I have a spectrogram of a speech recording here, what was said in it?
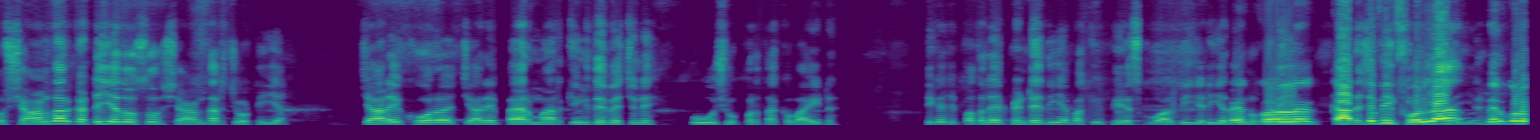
ਸੋ ਸ਼ਾਨਦਾਰ ਕੱਟੀ ਆ ਦੋਸਤੋ ਸ਼ਾਨਦਾਰ ਝੋਟੀ ਆ। ਚਾਰੇ ਖੁਰ ਚਾਰੇ ਪੈਰ ਮਾਰਕਿੰਗ ਦੇ ਵਿੱਚ ਨੇ ਪੂਛ ਉੱਪਰ ਤੱਕ ਵਾਈਟ ਠੀਕ ਹੈ ਜੀ? ਪਤਲੇ ਪਿੰਡੇ ਦੀ ਆ ਬਾਕੀ ਫੇਸ ਕੁਆਲਿਟੀ ਜਿਹੜੀ ਆ ਤੁਹਾਨੂੰ ਬਿਲਕੁਲ ਕੱਦ ਵੀ ਫੁੱਲ ਆ। ਆ। ਬਿਲਕੁਲ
